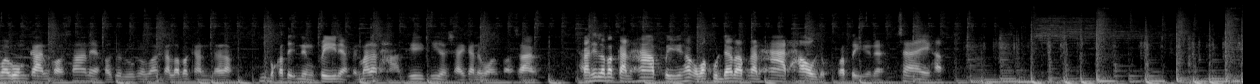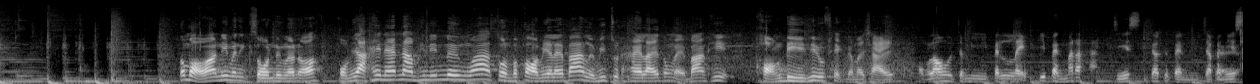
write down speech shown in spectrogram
ว่าวงการก่อสร้างเนี่ยเขาจะรู้กันว่าการรับประกันระดับปกติ 1 ปีเนี่ยเป็นมาตรฐานที่ที่จะใช้กันในวงการก่อสร้างการที่รับประกัน 5 ปีนี่เท่ากับว่าคุณได้รับประกัน 5 เท่าจากปกติเลยนะใช่ครับ ต้องบอกว่านี่มันอีกโซนหนึ่งแล้วเนาะผมอยากให้แนะนำพี่นิดนึงว่าส่วนประกอบมีอะไรบ้าง หรือมีจุดไฮไลท์ตรงไหนบ้างที่ของดีที่รูฟเทคนำมาใช้ ของเราจะมีเป็นเหล็กที่เป็นมาตรฐาน GIS ก็คือเป็น Japanese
